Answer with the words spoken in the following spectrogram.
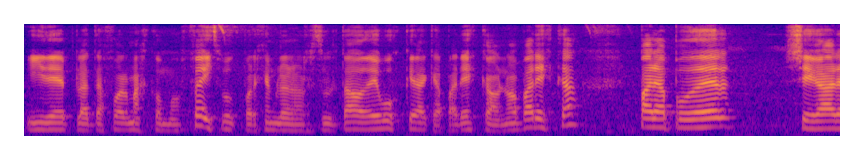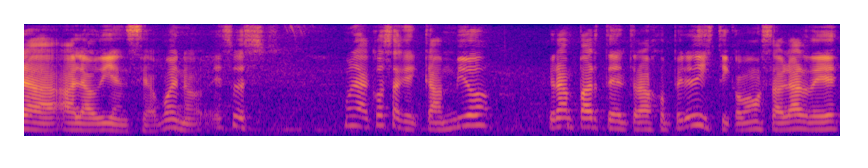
y de plataformas como Facebook, por ejemplo, en los resultados de búsqueda, que aparezca o no aparezca, para poder llegar a la audiencia. Bueno, eso es una cosa que cambió gran parte del trabajo periodístico. Vamos a hablar de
